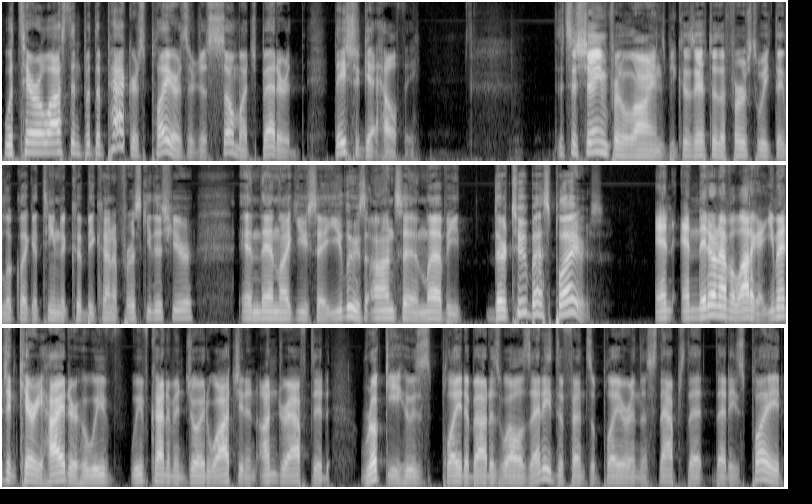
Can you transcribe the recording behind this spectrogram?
with Teryl Austin, but the Packers players are just so much better. They should get healthy. It's a shame for the Lions because after the first week they look like a team that could be kind of frisky this year, and then like you say, you lose Ansah and Levy, their two best players. And and they don't have a lot of guys. You mentioned Kerry Hyder, who we've we've kind of enjoyed watching, an undrafted rookie who's played about as well as any defensive player in the snaps that, that he's played.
